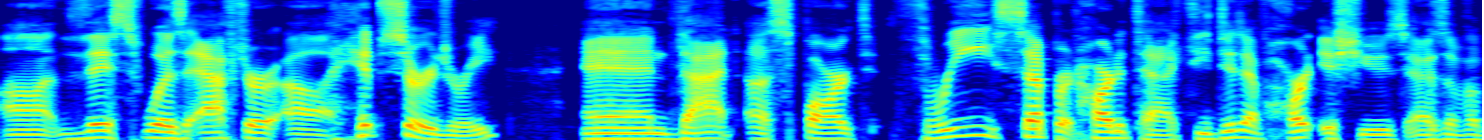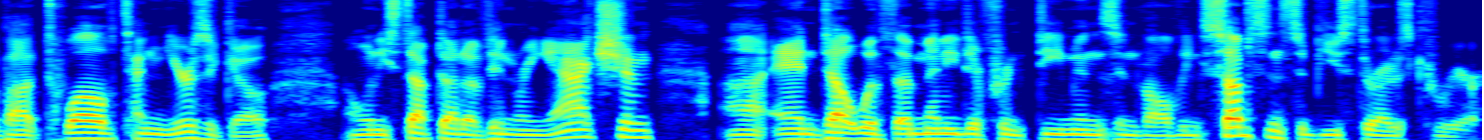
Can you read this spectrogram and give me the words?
Uh, this was after uh, hip surgery, and that uh, sparked three separate heart attacks. He did have heart issues as of about 12, 10 years ago uh, when he stepped out of in ring action uh, and dealt with many different demons involving substance abuse throughout his career.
